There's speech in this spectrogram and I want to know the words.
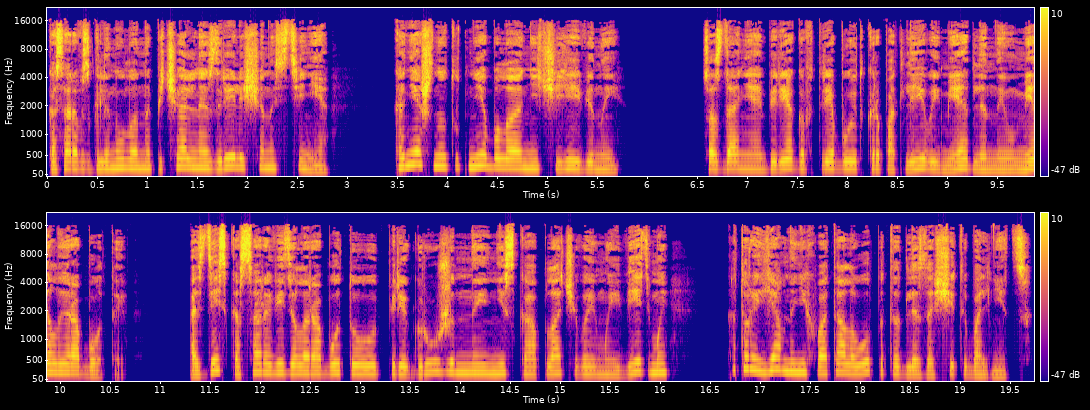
Косара взглянула на печальное зрелище на стене. Конечно, тут не было ничьей вины. Создание оберегов требует кропотливой, медленной, умелой работы. А здесь Косара видела работу перегруженной, низкооплачиваемой ведьмы, которой явно не хватало опыта для защиты больниц.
